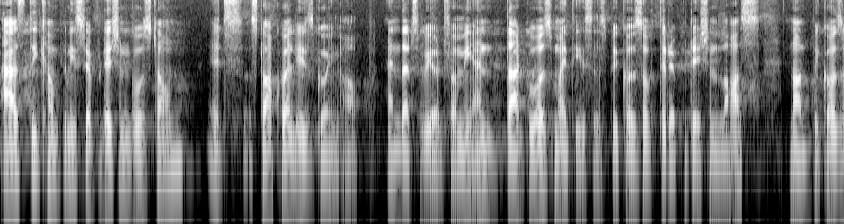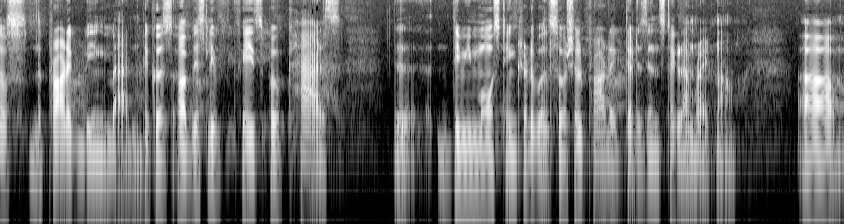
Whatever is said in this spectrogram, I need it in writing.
as the company's reputation goes down, its stock value is going up. And that's weird for me. And that was my thesis because of the reputation loss, not because of the product being bad. Because obviously, Facebook has the, the most incredible social product that is Instagram right now. Uh,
